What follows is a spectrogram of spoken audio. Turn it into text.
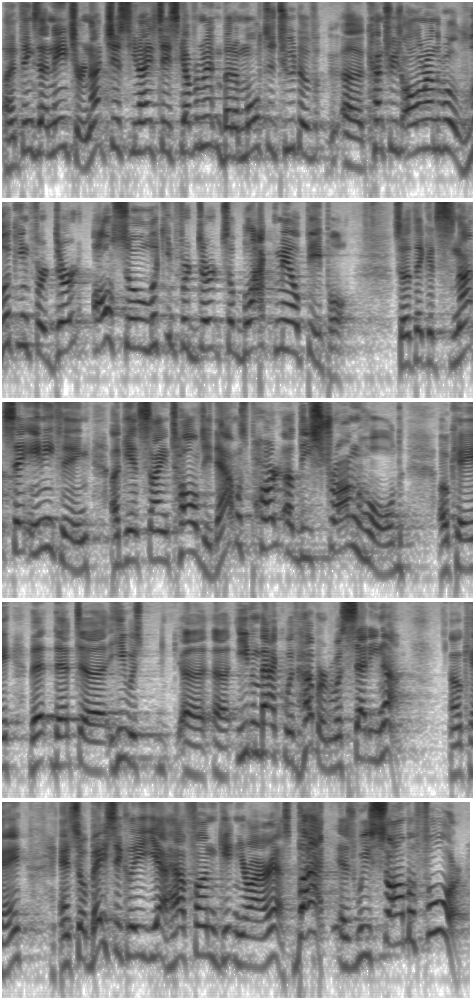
Uh, and things of that nature, not just the United States government, but a multitude of uh, countries all around the world looking for dirt, also looking for dirt to blackmail people so that they could not say anything against Scientology. That was part of the stronghold, okay, that, that uh, he was, uh, uh, even back with Hubbard, was setting up. Okay? And so basically, yeah, have fun getting your IRS. But as we saw before,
